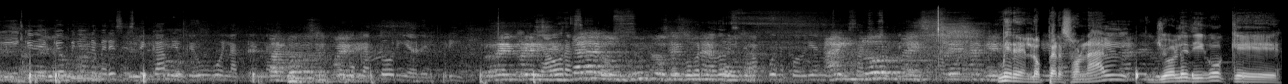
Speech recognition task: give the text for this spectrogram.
¿Y qué, qué opinión le merece este cambio que hubo en la, en la convocatoria del PRI? Y ahora sí los, los gobernadores podrían expresar sus opiniones. Mire, en lo personal, yo le digo que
